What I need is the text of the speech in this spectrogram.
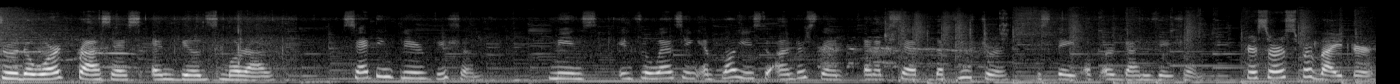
through the work process and builds morale. Setting clear vision means influencing employees to understand and accept the future state of organization. Resource provider.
